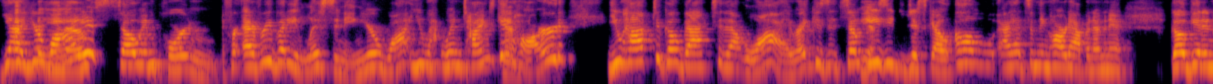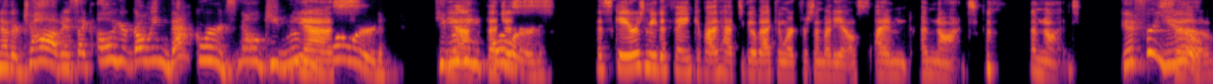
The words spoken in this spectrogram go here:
Yeah, your you why know? is so important for everybody listening. Your why, you when times get Yeah. hard, you have to go back to that why, right? Because it's so Yeah. easy to just go, "Oh, I had something hard happen. I'm going to go get another job." And it's like, "Oh, you're going backwards." No, keep moving Yes. forward. Keep yeah, moving that forward. just that scares me to think if I had to go back and work for somebody else. I'm I'm not. I'm not. Good for you. So,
